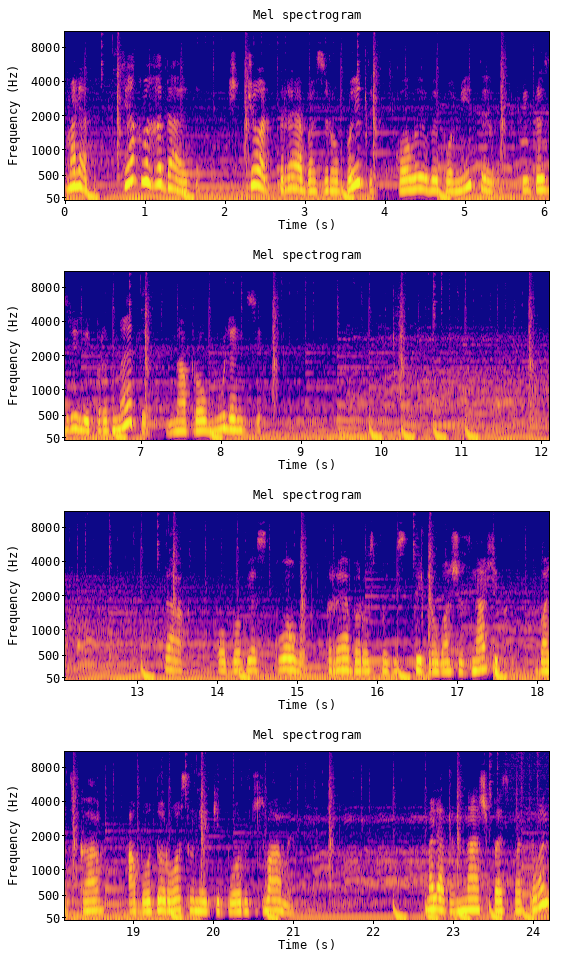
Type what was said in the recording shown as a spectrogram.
Малята, як ви гадаєте, що треба зробити, коли ви помітили підозрілі предмети на прогулянці? Так, обов'язково треба розповісти про вашу знахідку батькам або дорослим, які поруч з вами. Малята, наш пес-патрон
